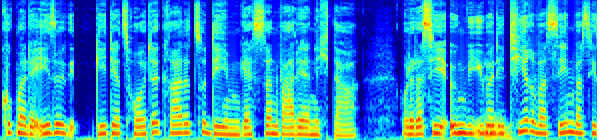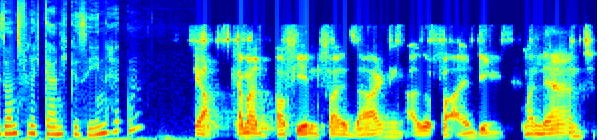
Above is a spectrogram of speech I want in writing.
guck mal, der Esel geht jetzt heute gerade zu dem, gestern war der nicht da. Oder dass Sie irgendwie über die mhm. Tiere was sehen, was Sie sonst vielleicht gar nicht gesehen hätten? Ja, kann man auf jeden Fall sagen. Also vor allen Dingen, man lernt,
